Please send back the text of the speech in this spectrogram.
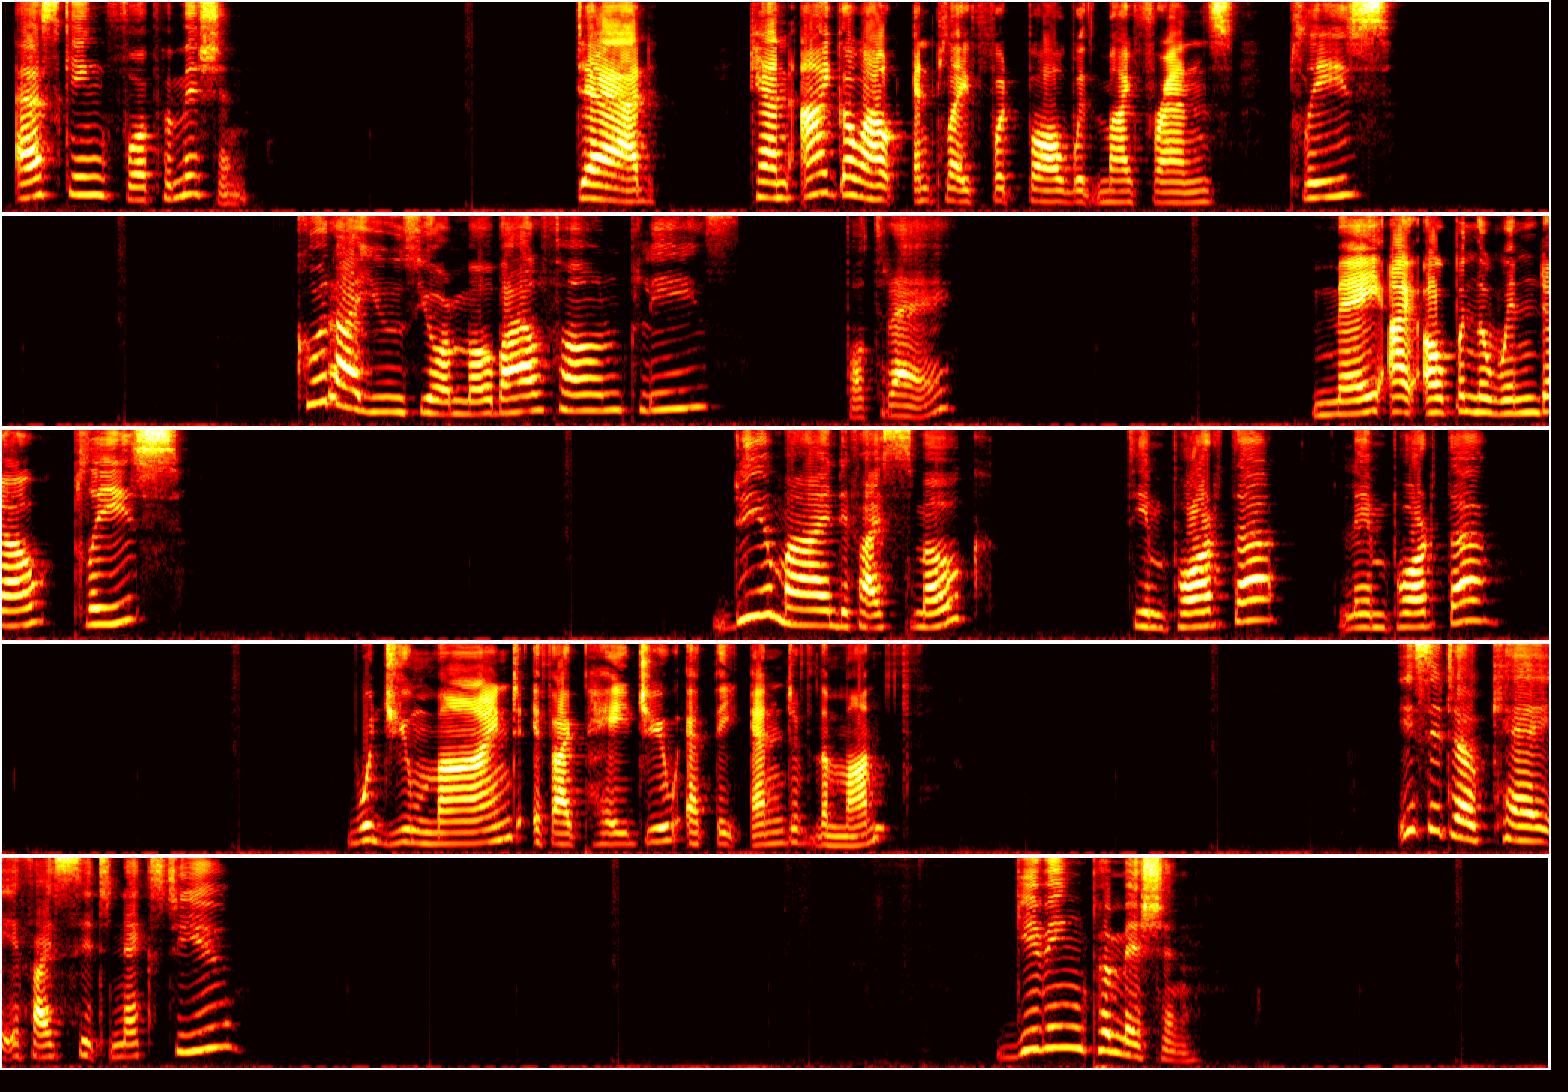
Asking for permission. Dad, can I go out and play football with my friends, please? Could I use your mobile phone, please? Potrei? May I open the window, please? Do you mind if I smoke? Ti importa? Le importa? Would you mind if I paid you at the end of the month? Is it okay if I sit next to you? Giving permission.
